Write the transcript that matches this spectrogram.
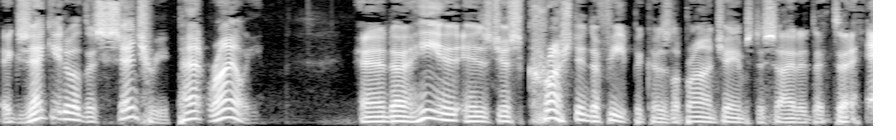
executive of the century, Pat Riley and uh, he is just crushed in defeat because LeBron James decided that uh,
